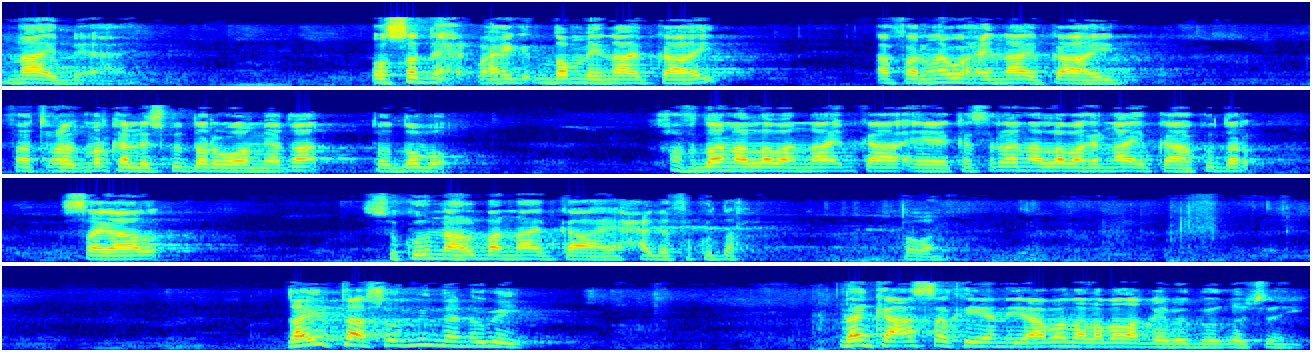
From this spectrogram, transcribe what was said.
Naaib bay ahayd. Oo saddex waxay danbay naaib ka ahayd. Afarna waxay naaib ka ahayd. Fatxo marka laysku daro waa meeqa? Toddobo. Khafdana laba naaibkaa eh, kasrana laba naaibka ah ku dar. Sagaal. Sukuunna halbaa naaibka ahay xadafa ku dar. Toban. Qaybtaasoo midnan ogeyn. Dhanka asalka iyo niyaabada labada qaybood bay qaybsanayeen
